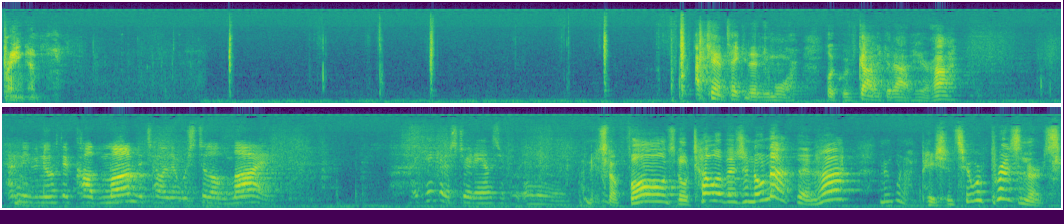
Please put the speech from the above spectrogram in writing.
Bring him. Can't take it anymore. Look, we've got to get out of here, huh? I don't even know if they've called Mom to tell her that we're still alive. I can't get a straight answer from anyone. I mean, it's no phones, no television, no nothing, huh? I mean, we're not patients here, we're prisoners.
